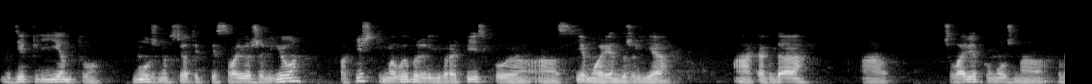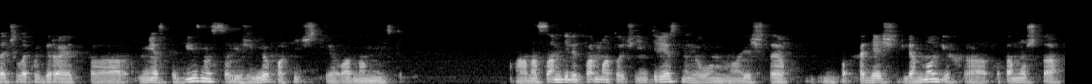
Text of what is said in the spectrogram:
где клиенту нужно все-таки свое жилье, фактически мы выбрали европейскую схему аренды жилья, когда человеку нужно, когда человек выбирает место бизнеса и жилье фактически в одном месте. На самом деле формат очень интересный, он, я считаю, подходящий для многих, потому что,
